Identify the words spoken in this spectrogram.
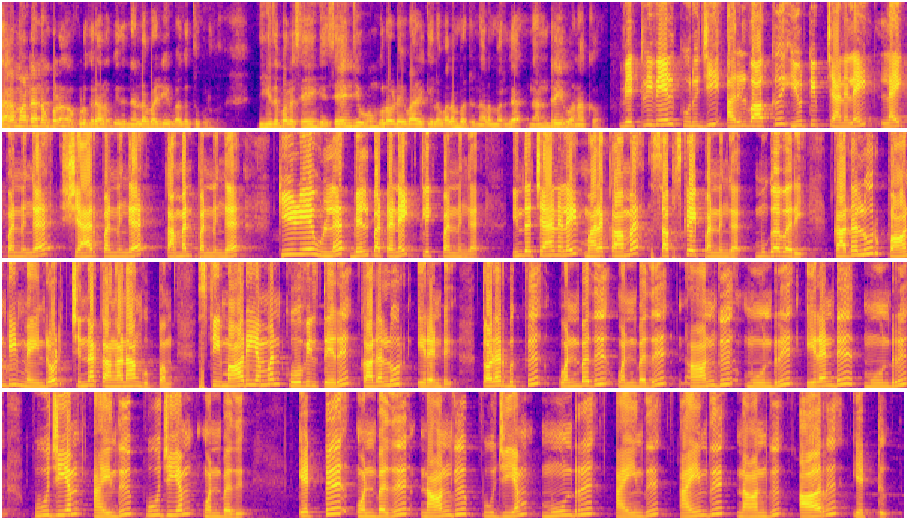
தரமாட்டேன்னு கூட கொடுக்குற அளவுக்கு இது நல்ல வழி வகுத்து கொடுக்கும். நீங்கள் இதே போல் செய்யுங்க. செஞ்சு உங்களுடைய வாழ்க்கையில் வளம் பெற்று நலம் பாருங்க. நன்றி வணக்கம். வெற்றிவேல் குருஜி அருள்வாக்கு யூடியூப் சேனலை லைக் பண்ணுங்க ஷேர் பண்ணுங்க கமெண்ட் பண்ணுங்க. கீழே உள்ள பெல் பட்டனை கிளிக் பண்ணுங்கள் இந்த சேனலை மறக்காம சப்ஸ்கிரைப் பண்ணுங்க. முகவரி கடலூர் பாண்டி மெயின் ரோடு சின்ன கங்கனாங்குப்பம் ஸ்ரீ மாரியம்மன் கோவில் தெரு கடலூர் இரண்டு. தொடர்புக்கு ஒன்பது ஒன்பது நான்கு மூன்று இரண்டு மூன்று பூஜ்ஜியம் ஐந்து பூஜ்ஜியம் ஒன்பது. எட்டு ஒன்பது நான்கு பூஜ்ஜியம் மூன்று ஐந்து ஐந்து நான்கு ஆறு எட்டு.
